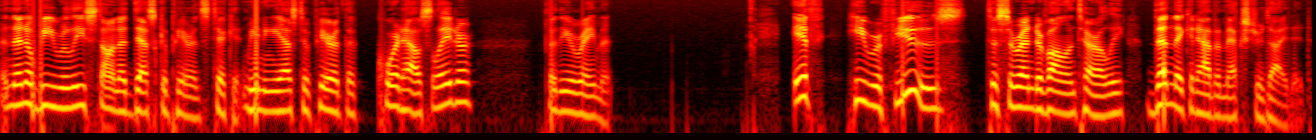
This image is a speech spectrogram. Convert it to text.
and then he'll be released on a desk appearance ticket, meaning he has to appear at the courthouse later for the arraignment. If he refused to surrender voluntarily, then they could have him extradited.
